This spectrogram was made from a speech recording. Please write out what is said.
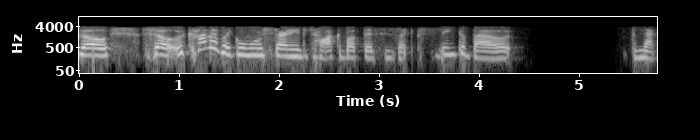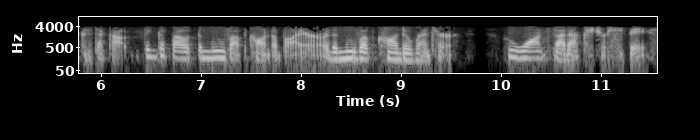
So, so kind of like when we're starting to talk about this is like, think about the next step up. Think about the move up condo buyer or the move up condo renter who wants that extra space.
